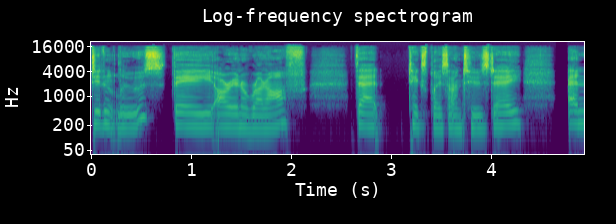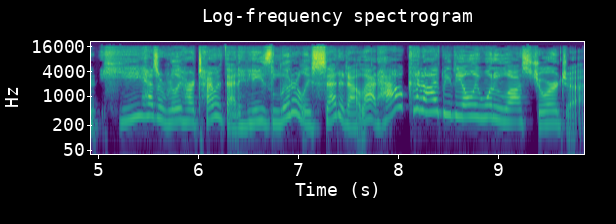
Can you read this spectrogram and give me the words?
didn't lose. They are in a runoff that takes place on Tuesday. And he has a really hard time with that. And he's literally said it out loud. How can I be the only one who lost Georgia?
